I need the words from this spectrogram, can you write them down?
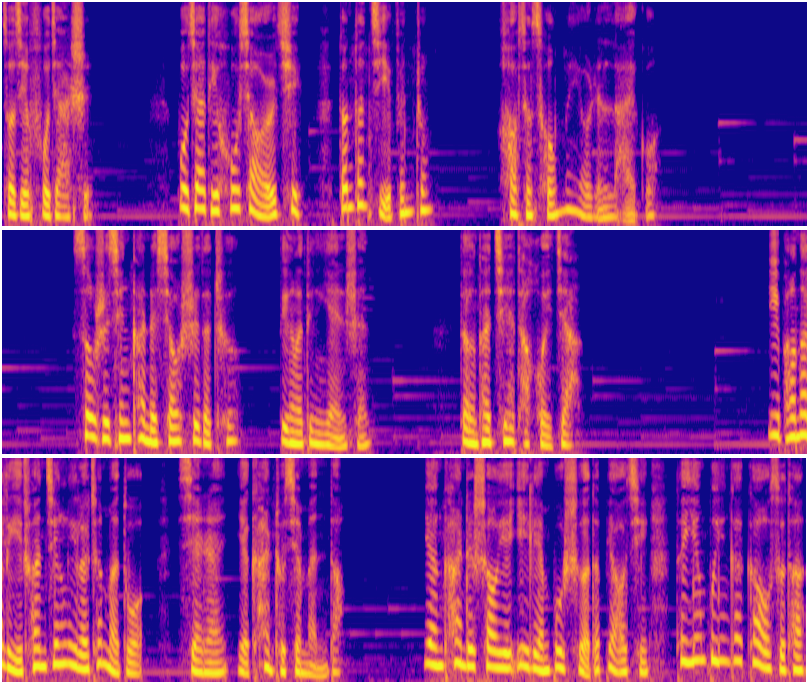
坐进副驾驶。布加迪呼啸而去，短短几分钟，好像从没有人来过。宋时清看着消失的车，定了定眼神，等他接他回家。一旁的李川经历了这么多，显然也看出些门道。眼看着少爷一脸不舍的表情，他应不应该告诉他，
